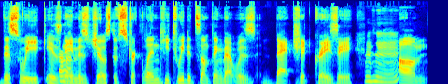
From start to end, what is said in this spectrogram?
this week. His Uh-huh. name is Joseph Strickland. He tweeted something that was batshit crazy. Mhm. Um,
